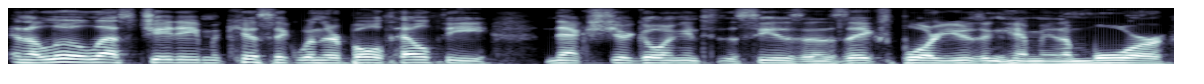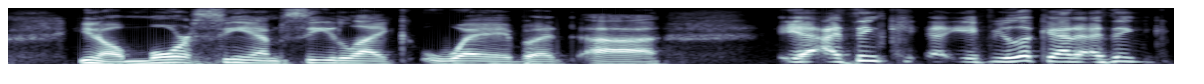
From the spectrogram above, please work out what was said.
and a little less J.D. McKissic when they're both healthy next year going into the season as they explore using him in a more, you know, more CMC like way. But uh, yeah, I think if you look at it, I think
